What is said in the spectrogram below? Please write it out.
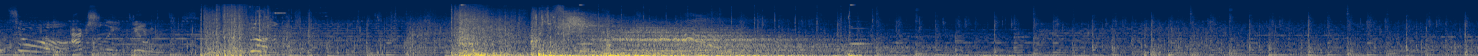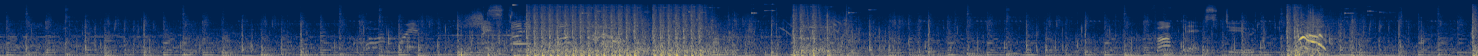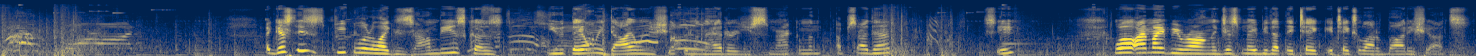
People are like zombies because you they only die when you shoot them in the head or you smack them in, upside the head. See? Well, I might be wrong. It just may be that they take it takes a lot of body shots.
